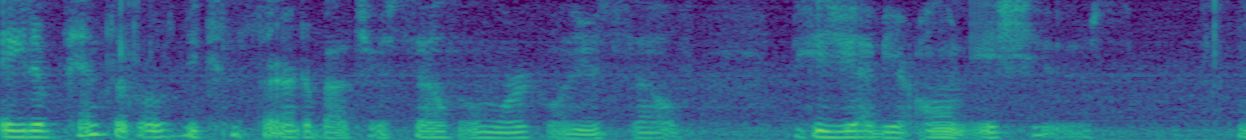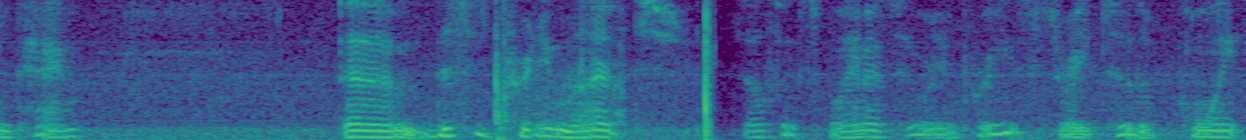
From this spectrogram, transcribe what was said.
Eight of Pentacles, be concerned about yourself and work on yourself. because you have your own issues. Okay. Um, this is pretty much self-explanatory and pretty straight to the point.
